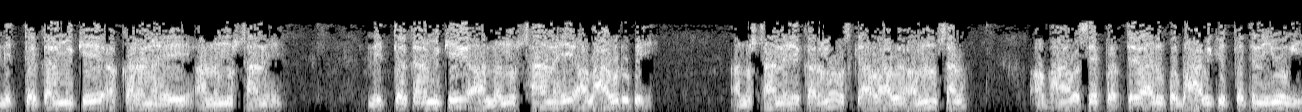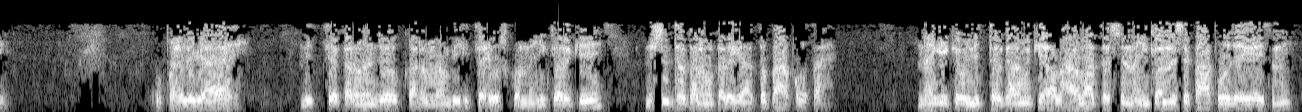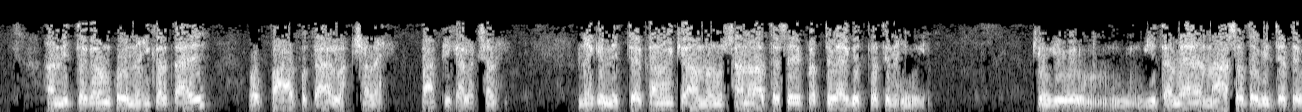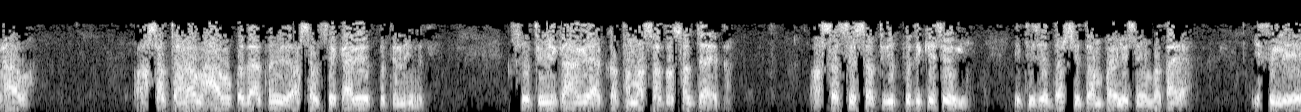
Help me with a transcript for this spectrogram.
नित्य कर्म के अकरण है, अनुष्ठान है। नित्य कर्म के अनुष्ठान है, अभाव रूप। है अनुष्ठान है कर्म, उसके अभाव अनुष्ठान। अभाव से प्रत्यय रूप भाव की उत्पत्ति नहीं होगी। वो पहले भी आया है? नित्य कर्म जो कर्म विहित है, उसको नहीं करके निषिद्ध कर्म करेगा तो पाप होता है। नहीं कि केवल नित्य कर्म के अभाव मात्र से नहीं करने से पाप हो जाएगा ऐसा नहीं नित्य कर्म कोई नहीं करता है, वो पाप का लक्षण है, पापी का लक्षण है। नहीं कि नित्य कर्म के अनुष्ठान मात्र से प्रतिभा की उत्पत्ति नहीं हुई। क्योंकि गीता में नाश तो विद्यते भाव। असत भाव पदार्थ नहीं, असत से कार्य उत्पत्ति नहीं होती। श्रुति में कहा गया, कथम असत सत जाएगा। असत से सत्य की उत्पत्ति कैसे होगी? इति से दर्शित हम पहले से बताया। इसलिए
